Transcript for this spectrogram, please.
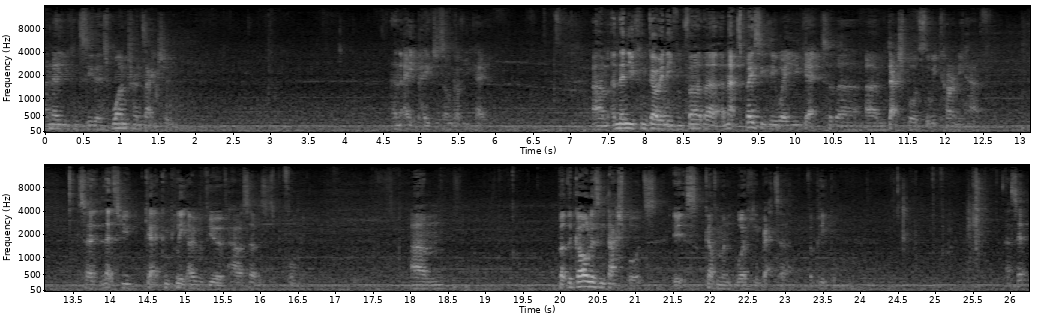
And there you can see there's one transaction and eight pages on GovUK. Um, and then you can go in even further, and that's basically where you get to the um, dashboards that we currently have. So it lets you get a complete overview of how a service is performing. Um, but the goal isn't dashboards, it's government working better for people. That's it.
